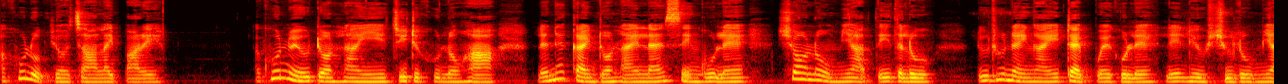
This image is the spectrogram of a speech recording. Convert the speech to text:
အခုလိုပြောကြားလိုက်ပါတယ်။အခုຫນွေဦးတော်လှန်ရေးကြီးတစ်ခုလုံးဟာလက်နက်ကင်တော်လှန်လမ်းစဉ်ကိုလည်းရှော့လို့မရသေးသလို လူထုနိုင်ငံရေးတိုက်ပွဲကိုလည်းလေးလျှူရှုလို့မရ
